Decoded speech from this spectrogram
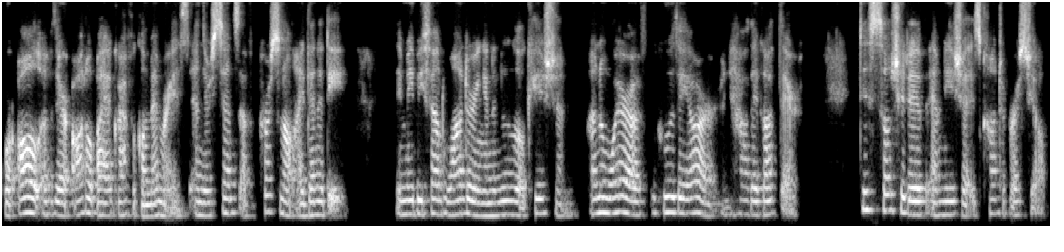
or all of their autobiographical memories and their sense of personal identity. They may be found wandering in a new location, unaware of who they are and how they got there. Dissociative amnesia is controversial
